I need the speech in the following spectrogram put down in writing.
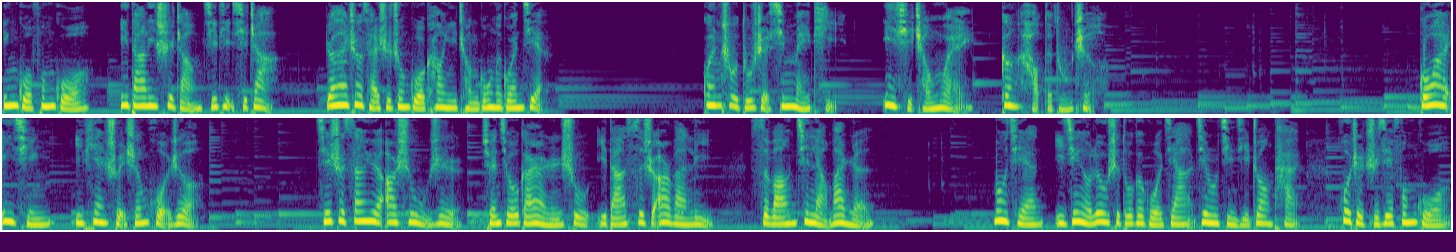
英国封国，意大利市长集体欺诈，原来这才是中国抗疫成功的关键。关注读者新媒体，一起成为更好的读者。国外疫情一片水深火热。截至三月二十五日，全球感染人数已达四十二万例，死亡近两万人。目前已经有六十多个国家进入紧急状态，或者直接封国。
